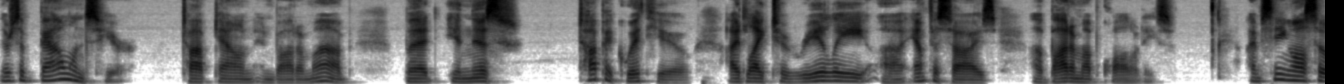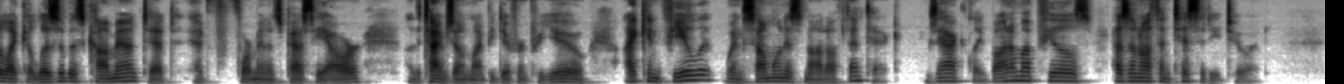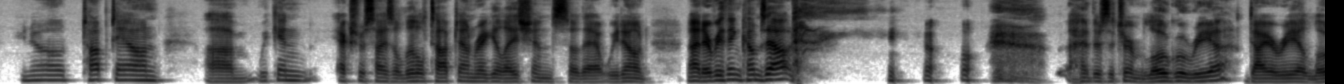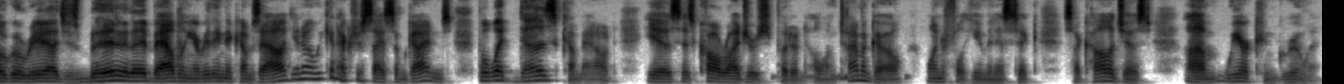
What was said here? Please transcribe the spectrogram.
There's a balance here, top down and bottom up. But in this topic with you, I'd like to really uh, emphasize uh, bottom up qualities. I'm seeing also like Elizabeth's comment at, at four minutes past the hour. Uh, the time zone might be different for you. I can feel it when someone is not authentic. Exactly. Bottom up feels has an authenticity to it. You know, top down, um, we can exercise a little top down regulation so that we don't, not everything comes out. there's a term logorrhea, diarrhea, logorrhea, just blah, blah, blah, babbling everything that comes out. You know, we can exercise some guidance. But what does come out is, as Carl Rogers put it a long time ago, wonderful humanistic psychologist, um, we are congruent.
